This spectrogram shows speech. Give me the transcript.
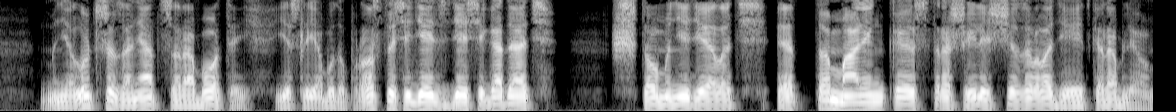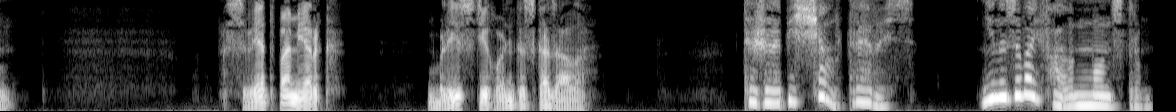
— мне лучше заняться работой, если я буду просто сидеть здесь и гадать, что мне делать. Это маленькое страшилище завладеет кораблем». Свет померк. Близ тихонько сказала. — Ты же обещал, Тревис, не называй Фалом монстром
